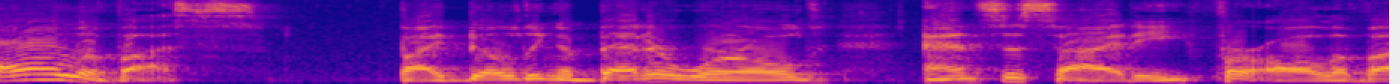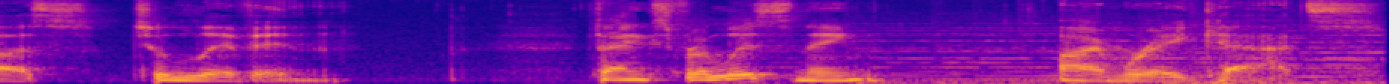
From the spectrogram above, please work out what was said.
all of us by building a better world and society for all of us to live in. Thanks for listening. I'm Ray Katz.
